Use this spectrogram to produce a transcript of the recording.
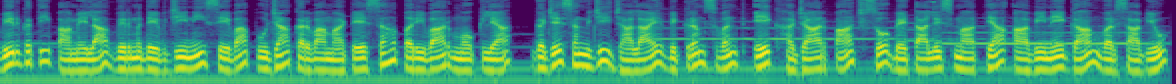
વીરગતિ પામેલા વિર્મદેવજીની સેવા પૂજા કરવા માટે સહપરિવાર મોકલ્યા. ગજેસંગજી ઝાલાએ વિક્રમસ્વંત એક હજાર પાંચસો બેતાલીસમાં ત્યાં આવીને ગામ વરસાવ્યું,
